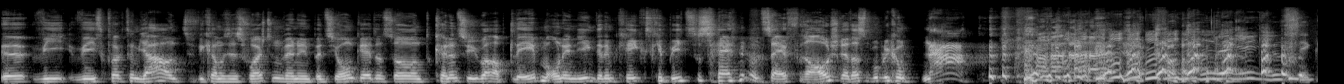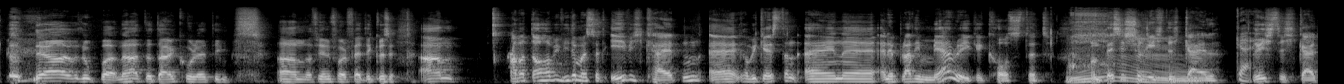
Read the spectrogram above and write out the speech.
äh, wie, wie ich gefragt habe, ja, und wie kann man sich das vorstellen, wenn er in Pension geht und so, und können sie überhaupt leben, ohne in irgendeinem Kriegsgebiet zu sein? Und seine Frau schreit aus dem Publikum, na! Wirklich lustig. Ja, super, na, total coole Ding. Ähm, auf jeden Fall fette Grüße. Ähm, Aber da habe ich wieder mal seit Ewigkeiten, äh, habe ich gestern eine, eine Bloody Mary gekostet. Und das ist schon richtig geil. Geil. Richtig geil.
